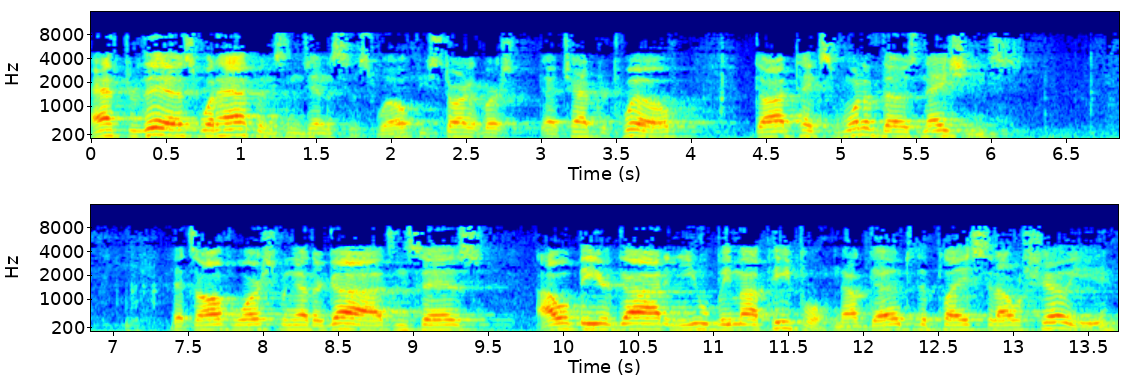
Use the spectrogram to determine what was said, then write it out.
After this, what happens in Genesis? Well, if you start at verse uh, chapter 12, God takes one of those nations that's off worshiping other gods and says, I will be your God and you will be my people. Now go to the place that I will show you,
